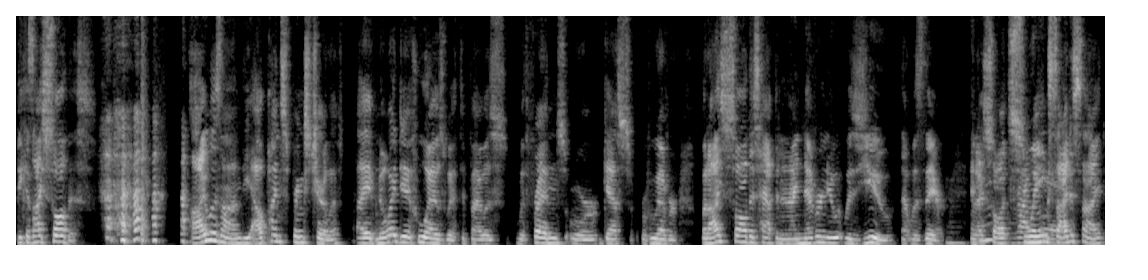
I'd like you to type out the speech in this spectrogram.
because I saw this. I was on the Alpine Springs chairlift. I have no idea who I was with, if I was with friends or guests or whoever, but I saw this happen and I never knew it was you that was there. Mm-hmm. And I saw it swing right side to side,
